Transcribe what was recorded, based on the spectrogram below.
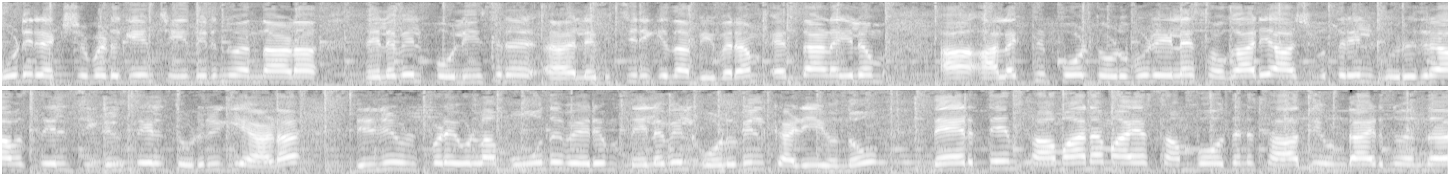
ഓടി രക്ഷപ്പെടുകയും ചെയ്തിരുന്നു എന്നാണ് നിലവിൽ പോലീസിന് ലഭിച്ചിരിക്കുന്ന വിവരം. എന്താണെങ്കിലും അലക്സ് ഇപ്പോൾ തൊടുപുഴയിലെ സ്വകാര്യ ആശുപത്രിയിൽ ഗുരുതരാവസ്ഥയിൽ ചികിത്സയിൽ തുടരുകയാണ്. ഡിനിൽ ഉൾപ്പെടെയുള്ള മൂന്ന് പേരും നിലവിൽ ഒളിവിൽ കഴിയുന്നു. നേരത്തെയും സമാനമായ സംഭവത്തിന് സാധ്യതയുണ്ടായിരുന്നു എന്ന്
